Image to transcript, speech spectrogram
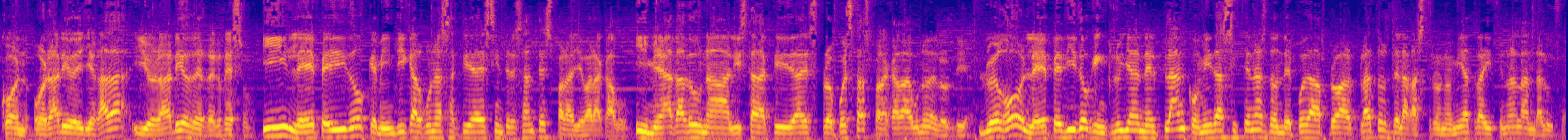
con horario de llegada y horario de regreso. Y le he pedido que me indique algunas actividades interesantes para llevar a cabo. Y me ha dado una lista de actividades propuestas para cada uno de los días. Luego le he pedido que incluya en el plan comidas y cenas donde pueda probar platos de la gastronomía tradicional andaluza.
